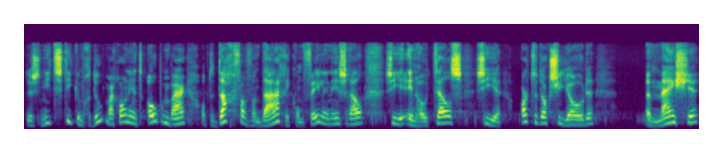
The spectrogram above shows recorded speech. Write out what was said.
Dus niet stiekem gedoe, maar gewoon in het openbaar. Op de dag van vandaag, ik kom veel in Israël, zie je in hotels, zie je orthodoxe joden, een meisje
